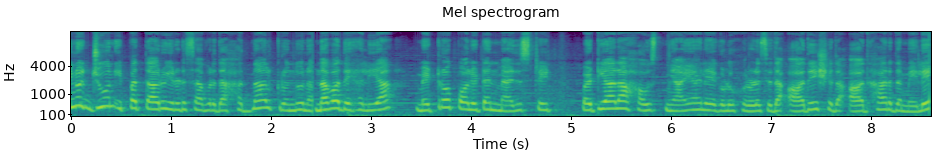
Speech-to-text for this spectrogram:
ಇನ್ನು ಜೂನ್ ಇಪ್ಪತ್ತಾರು, ಎರಡು ಸಾವಿರದ ಹದಿನಾಲ್ಕರಂದು ನವದೆಹಲಿಯ ಮೆಟ್ರೋಪಾಲಿಟನ್ ಮ್ಯಾಜಿಸ್ಟ್ರೇಟ್ ಪಟಿಯಾಲಾ ಹೌಸ್ ನ್ಯಾಯಾಲಯಗಳು ಹೊರಡಿಸಿದ ಆದೇಶದ ಆಧಾರದ ಮೇಲೆ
